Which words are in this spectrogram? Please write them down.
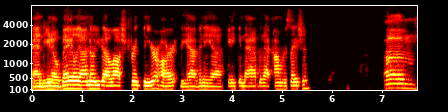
and you know, Bailey, I know you got a lot of strength in your heart. Do you have any uh, anything to add to that conversation? Um,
